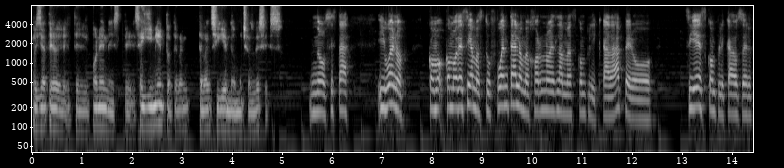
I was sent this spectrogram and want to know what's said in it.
pues ya te, te ponen este seguimiento, te van, te van siguiendo muchas veces. No, sí está, y bueno, como, como decíamos, tu fuente a lo mejor no es la más complicada, pero sí es complicado ser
